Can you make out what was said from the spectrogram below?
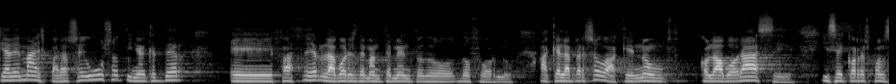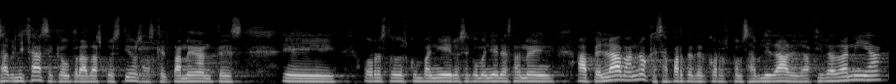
que ademais para o seu uso tiñan que ter eh, facer labores de mantemento do, do forno. Aquela persoa que non colaborase e se corresponsabilizase, que outra das cuestións as que tamén antes eh, o resto dos compañeiros e compañeras tamén apelaban, no? que esa parte de corresponsabilidade da cidadanía,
